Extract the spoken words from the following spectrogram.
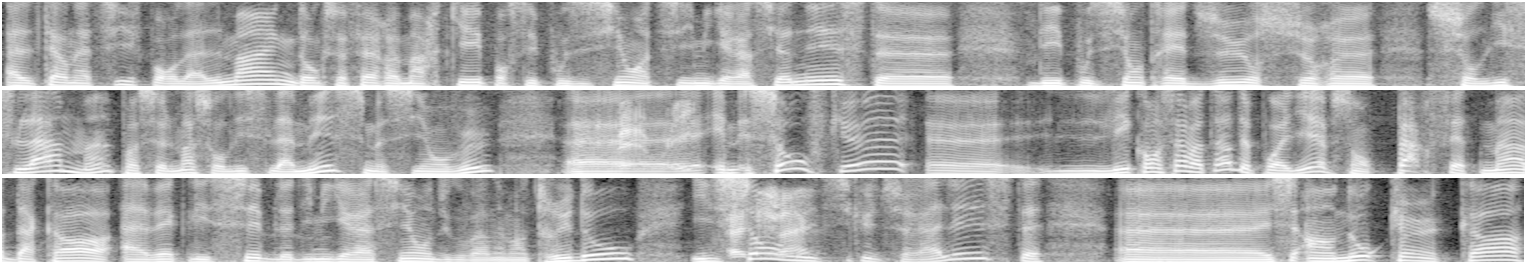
Alternative pour l'Allemagne, donc se fait remarquer pour ses positions anti-immigrationnistes, euh, des positions très dures sur, euh, sur l'islam, hein, pas seulement sur l'islamisme, si on veut. Euh, Ben oui. et- mais sauf que euh, les conservateurs de Poilievre sont parfaitement d'accord avec les cibles d'immigration du gouvernement Trudeau. Ils sont multiculturalistes. Euh, en aucun cas,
